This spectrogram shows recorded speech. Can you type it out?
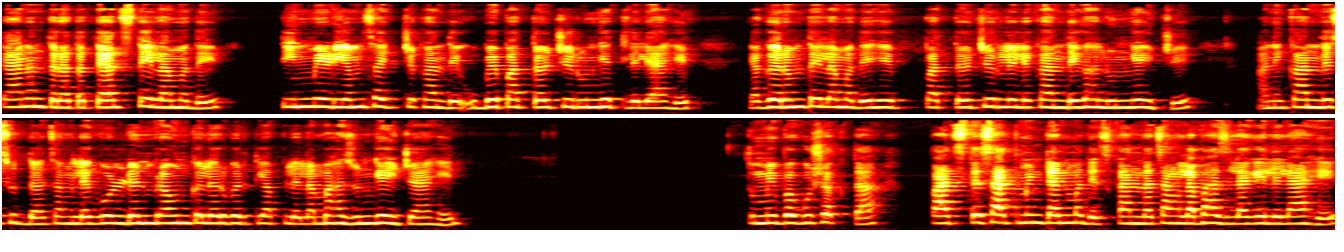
त्यानंतर आता त्याच तेलामध्ये तीन मीडियम साईजचे कांदे उभे पातळ चिरून घेतलेले आहेत. या गरम तेलामध्ये हे पातळ चिरलेले कांदे घालून घ्यायचे आणि कांदेसुद्धा चांगल्या गोल्डन ब्राऊन कलरवरती आपल्याला भाजून घ्यायचे आहेत. तुम्ही बघू शकता पाच ते सात मिनिटांमध्येच कांदा चांगला भाजला गेलेला आहे.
